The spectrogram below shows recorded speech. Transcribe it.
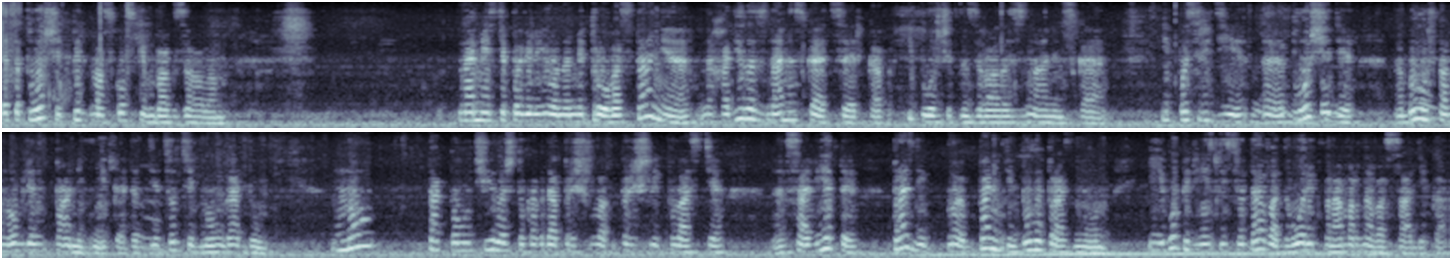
Это площадь перед Московским вокзалом. На месте павильона метро «Восстание» находилась Знаменская церковь, и площадь называлась Знаменская. И посреди э, площади был установлен памятник, это в 1907 году. Но так получилось, что когда пришла, пришли к власти э, советы, праздник, э, памятник был упразднен и его перенесли сюда, во дворик мраморного садика.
